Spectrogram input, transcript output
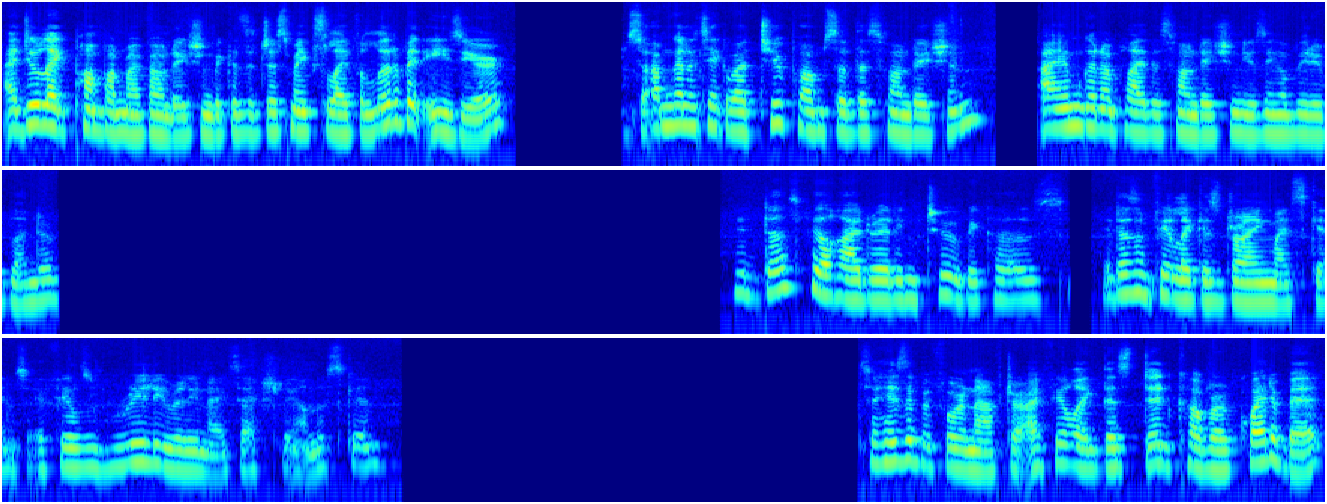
I do like pump on my foundation because it just makes life a little bit easier. So I'm going to take about two pumps of this foundation. I am going to apply this foundation using a beauty blender. It does feel hydrating too because it doesn't feel like it's drying my skin. So it feels really, really nice actually on the skin. So here's a before and after. I feel like this did cover quite a bit.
